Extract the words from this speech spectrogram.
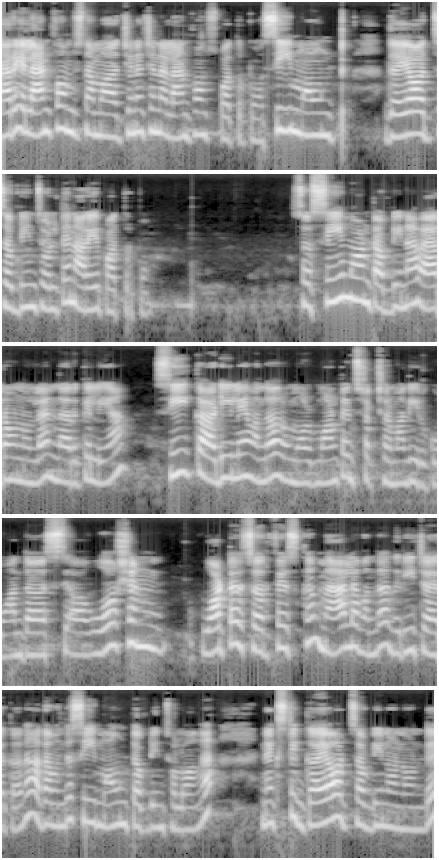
நிறைய லேண்ட்ஃபார்ம்ஸ் நம்ம சின்ன சின்ன லேண்ட்ஃபார்ம்ஸ் பார்த்துருப்போம். சி மவுண்ட் கயாட்ஸ் அப்படின்னு சொல்லிட்டு நிறைய பார்த்துருப்போம். ஸோ சி மவுண்ட் அப்படின்னா வேற ஒன்றும் இல்லை. இந்த இருக்கு இல்லையா? சீக்கு அடியிலே வந்து ஒரு மவுண்டன் ஸ்ட்ரக்சர் மாதிரி இருக்கும். அந்த ஓஷன் வாட்டர் சர்ஃபேஸ்க்கு மேலே வந்து அது ரீச் ஆகிருக்காது அதை வந்து சி மவுண்ட் அப்படின்னு சொல்லுவாங்க. நெக்ஸ்ட்டு கயாட்ஸ் அப்படின்னு ஒன்று உண்டு.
